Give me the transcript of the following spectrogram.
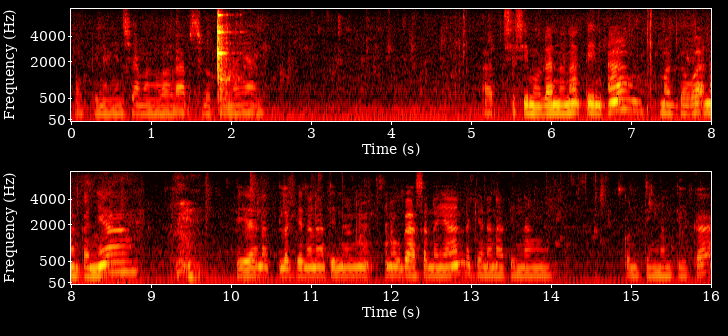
Okay na yan siya mga lalabs. Luto na yan. At sisimulan na natin ang maggawa ng kanyang Ayan, at lagyan na natin ng naugasan na yan. Lagyan na natin ng konting mantika.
